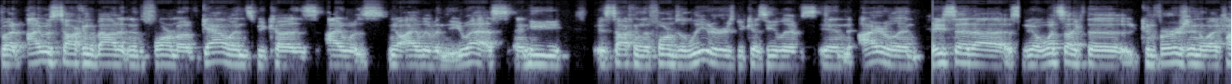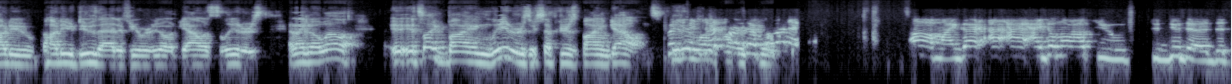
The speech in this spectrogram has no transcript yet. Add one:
But I was talking about it in the form of gallons because I was, you know, I live in the U.S. and he is talking in the forms of liters because he lives in Ireland. He said, uh, you know, what's like the conversion? Like, how do you how do you do that if you were doing gallons to liters? And I go, well, it- it's like buying liters except you're just buying gallons. But He didn't like oh my god, I, I, I don't know how to, to do the, the,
